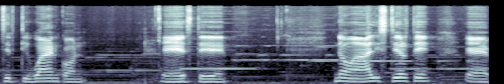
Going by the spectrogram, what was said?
31 con este no a Alice 30 eh,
